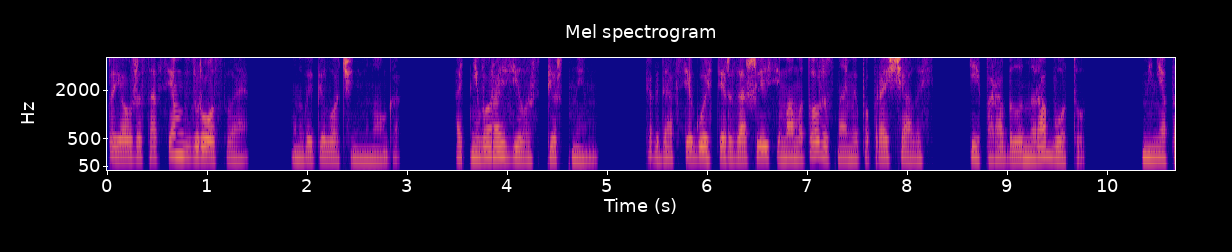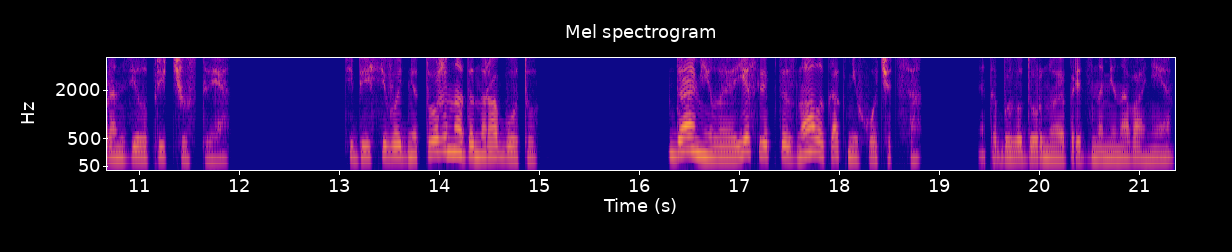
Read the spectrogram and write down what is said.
что я уже совсем взрослая. Он выпил очень много. От него разило спиртным. Когда все гости разошлись, и мама тоже с нами попрощалась, ей пора было на работу. Меня пронзило предчувствие. «Тебе сегодня тоже надо на работу?» «Да, милая, если б ты знала, как не хочется». Это было дурное предзнаменование.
